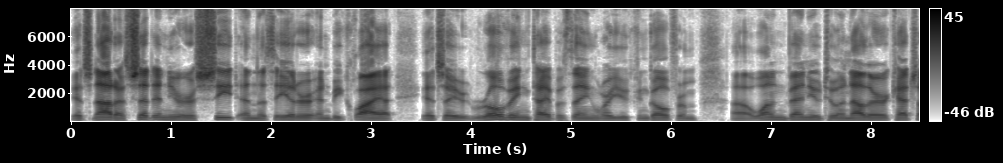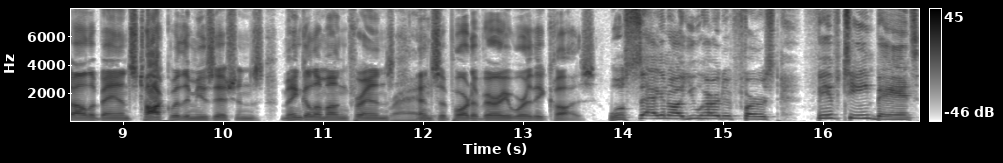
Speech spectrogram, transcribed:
It's not a sit in your seat in the theater and be quiet. It's a roving type of thing where you can go from uh, one venue to another, catch all the bands, talk with the musicians, mingle among friends, right. and support a very worthy cause. Well, Saginaw, you heard it first. 15 bands,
